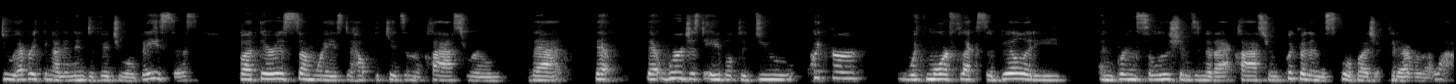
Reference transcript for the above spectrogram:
do everything on an individual basis, but there is some ways to help the kids in the classroom that that that we're just able to do quicker with more flexibility and bring solutions into that classroom quicker than the school budget could ever allow.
